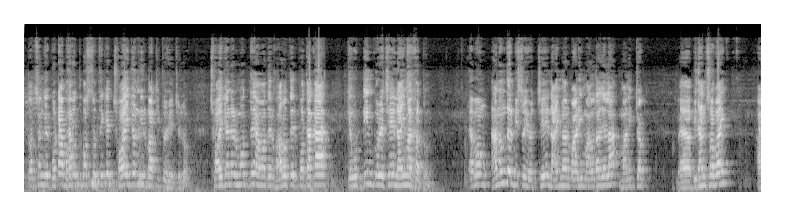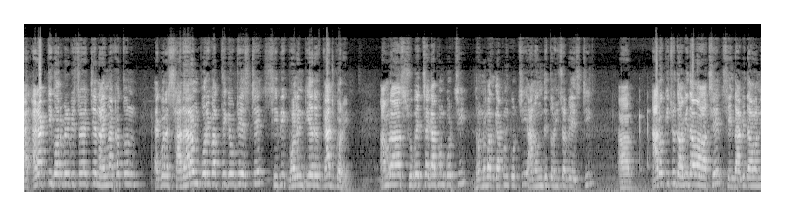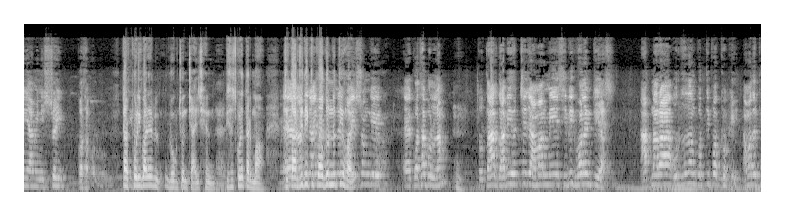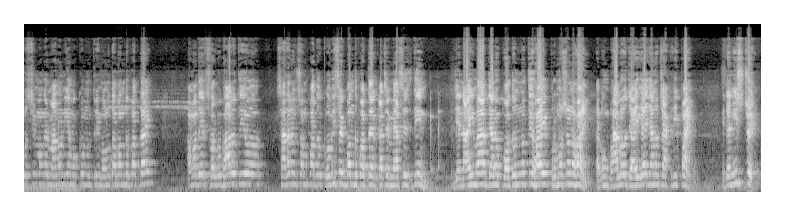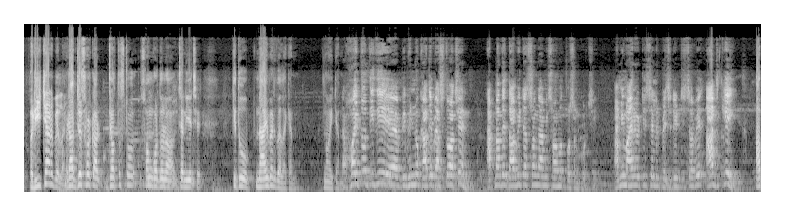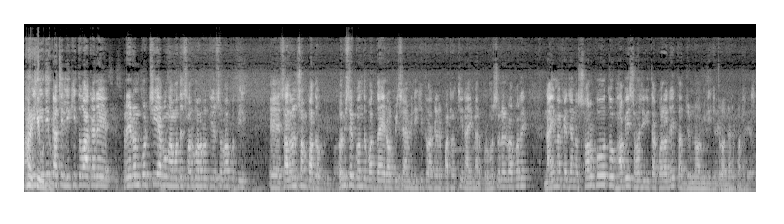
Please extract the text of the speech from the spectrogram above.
তৎসঙ্গে গোটা ভারতবর্ষ থেকে ছয় জন নির্বাচিত হয়েছিল। ছয় জনের মধ্যে আমাদের ভারতের পতাকাকে উড্ডীন করেছে নাইমা খাতুন। এবং আনন্দের বিষয় হচ্ছে নাইমার বাড়ি মালদা জেলা মানিকচক বিধানসভায়। আর আরেকটি গর্বের বিষয় হচ্ছে নাইমা খাতুন একবারে সাধারণ পরিবার থেকে উঠে এসছে সিভিক ভলেন্টিয়ারের কাজ করে। আমরা শুভেচ্ছা জ্ঞাপন করছি ধন্যবাদ জ্ঞাপন করছি আনন্দিত হিসাবে এসছি। আর আরও কিছু দাবি দাওয়া আছে সেই দাবি দাওয়া নিয়ে আমি নিশ্চয়ই কথা বলব। তার পরিবারের লোকজন চাইছেন হ্যাঁ। বিশেষ করে তার মা যে তার হ্যাঁ, যদি একটু পদোন্নতি হয়। সঙ্গে কথা বললাম। তো তার দাবি হচ্ছে যে আমার মেয়ে সিভিক ভলেন্টিয়ার্স আপনারা ঊর্ধ্বতন কর্তৃপক্ষকে আমাদের পশ্চিমবঙ্গের মাননীয় মুখ্যমন্ত্রী মমতা বন্দ্যোপাধ্যায় আমাদের সর্বভারতীয় সাধারণ সম্পাদক অভিষেক বন্দ্যোপাধ্যায়ের কাছে মেসেজ দিন যে নাইমার যেন পদোন্নতি হয় প্রমোশন হয় এবং ভালো জায়গায় যেন চাকরি পায়। এটা নিশ্চয় রিচার বেলায়। রাজ্য সরকার যথেষ্ট সংবর্ধনা জানিয়েছে কিন্তু নাইবের বেলা কেন? নয় কেন? হয়তো দিদি বিভিন্ন কাজে ব্যস্ত আছেন। আপনাদের দাবিটার সঙ্গে আমি সহমত পোষণ করছি। আমি মাইনরিটি সেলের প্রেসিডেন্ট হিসাবে আজকেই আপনার কি দিদির কাছে লিখিত আকারে প্রেরণ করছি এবং আমাদের সর্বভারতীয় সভাপতি সাধারণ সম্পাদক অভিষেক বন্দ্যোপাধ্যায়ের অফিসে আমি লিখিত আকারে পাঠাচ্ছি নাইমার প্রমোশনের ব্যাপারে। নাইমাকে যেন সর্বতোভাবে সহযোগিতা করা যায় তার জন্য আমি লিখিত আকারে পাঠাচ্ছি।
